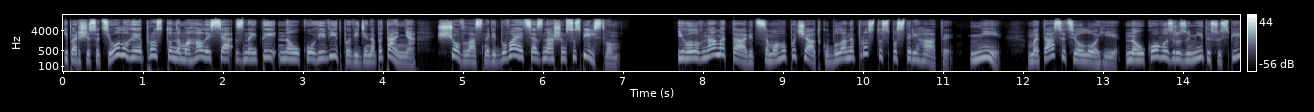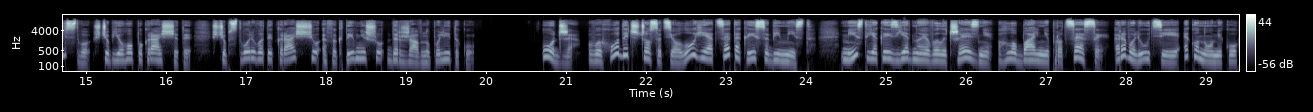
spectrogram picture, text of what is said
І перші соціологи просто намагалися знайти наукові відповіді на питання, що, власне, відбувається з нашим суспільством. І головна мета від самого початку була не просто спостерігати. Ні. Мета соціології – науково зрозуміти суспільство, щоб його покращити, щоб створювати кращу, ефективнішу державну політику. Отже, виходить, що соціологія – це такий собі міст. Міст, який з'єднує величезні, глобальні процеси, революції, економіку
